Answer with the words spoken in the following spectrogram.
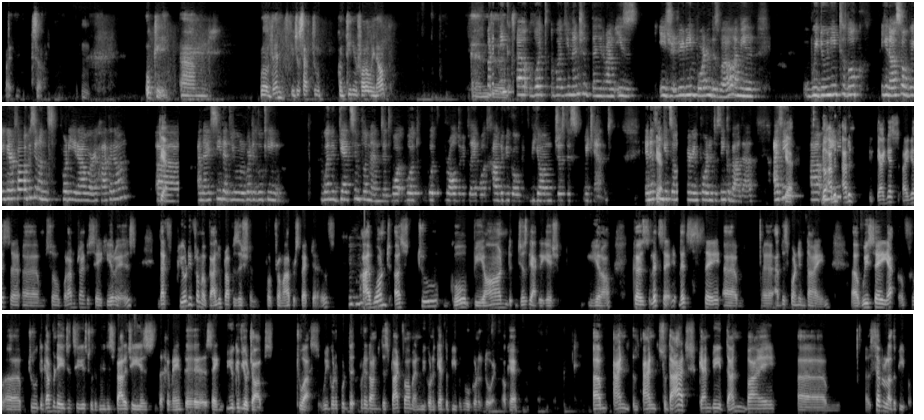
Right. So. Hmm. Okay. Um, well, then we just have to continue following up. And, but I think uh, uh, what what you mentioned, Daniel, is is really important as well. I mean, we do need to look. You know, so we, we are focusing on 48 hour hackathon. Uh, yeah. And I see that you're already looking when it gets implemented, what what what role do we play? What how do we go beyond just this weekend? And I think yeah. it's also very important to think about that. I think. Yeah. Uh, no, maybe... I mean, I mean, I guess, I guess. Uh, um, so what I'm trying to say here is that purely from a value proposition, for, from our perspective, mm-hmm. I want us to go beyond just the aggregation. You know, because let's say, let's say, um, at this point in time, uh, we say, yeah, uh, to the government agencies, to the municipalities, the Hemant, saying, you give your jobs to us. We're going to put, the, put it onto this platform and we're going to get the people who are going to do it. Okay. Um, and and so that can be done by um, several other people.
